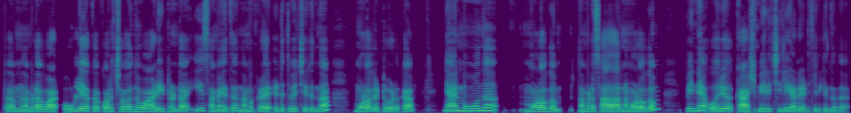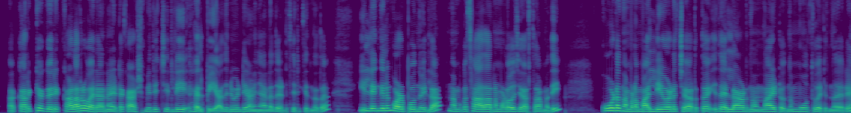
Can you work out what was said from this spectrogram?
അപ്പം നമ്മുടെ ഉള്ളിയൊക്കെ കുറച്ച് ഒന്ന് വാടിയിട്ടുണ്ട്. ഈ സമയത്ത് നമുക്ക് എടുത്തു വെച്ചിരുന്ന മുളക് ഇട്ട് കൊടുക്കാം. ഞാൻ മൂന്ന് മുളകും നമ്മുടെ സാധാരണ മുളകും പിന്നെ ഒരു കാശ്മീരി ചില്ലിയാണ് എടുത്തിരിക്കുന്നത്. ആ കറിക്കൊക്കെ ഒരു കളർ വരാനായിട്ട് കാശ്മീരി ചില്ലി ഹെൽപ്പ് ചെയ്യുക. അതിനുവേണ്ടിയാണ് ഞാനത് എടുത്തിരിക്കുന്നത്. ഇല്ലെങ്കിലും കുഴപ്പമൊന്നുമില്ല. നമുക്ക് സാധാരണ മുളക് ചേർത്താൽ മതി. കൂടെ നമ്മൾ മല്ലിയോടെ ചേർത്ത് ഇതെല്ലാം നന്നായിട്ടൊന്ന് മൂത്ത് വരുന്നവരെ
